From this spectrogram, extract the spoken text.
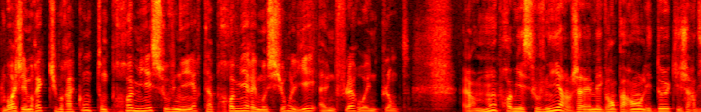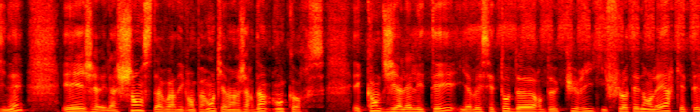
moi j'aimerais que tu me racontes ton premier souvenir, ta première émotion liée à une fleur ou à une plante. Alors mon premier souvenir, j'avais mes grands-parents, les deux qui jardinaient, et j'avais la chance d'avoir des grands-parents qui avaient un jardin en Corse. Et quand j'y allais l'été, il y avait cette odeur de curry qui flottait dans l'air, qui était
